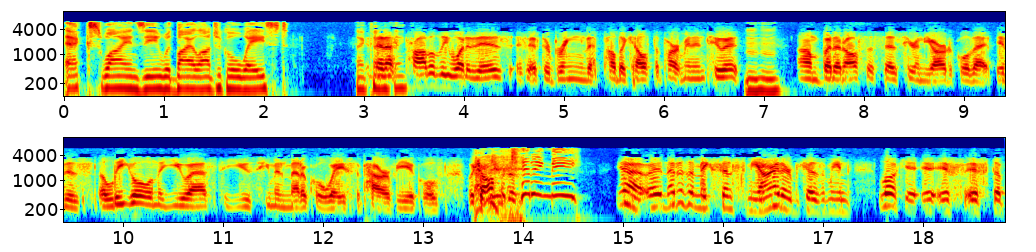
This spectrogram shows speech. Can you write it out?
X, Y, and Z with biological waste? That kind that's probably what it is if, if they're bringing the public health department into it. Mm-hmm. Um, but it also says here in the article that it is illegal in the U.S. to use human medical waste to power vehicles, which Are also you does, kidding me? yeah, and that doesn't make sense to me either because I mean, look, if if the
